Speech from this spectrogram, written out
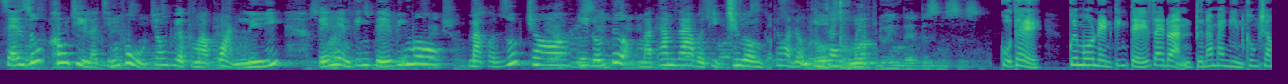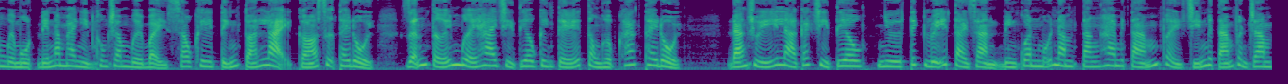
sẽ giúp không chỉ là chính phủ trong việc mà quản lý cái nền kinh tế vĩ mô mà còn giúp cho cái đối tượng mà tham gia vào thị trường cái hoạt động kinh doanh của mình. Cụ thể, quy mô nền kinh tế giai đoạn từ năm 2011 đến năm 2017 sau khi tính toán lại có sự thay đổi, dẫn tới 12 chỉ tiêu kinh tế tổng hợp khác thay đổi – Đáng chú ý là các chỉ tiêu như tích lũy tài sản bình quân mỗi năm tăng 28,98%,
